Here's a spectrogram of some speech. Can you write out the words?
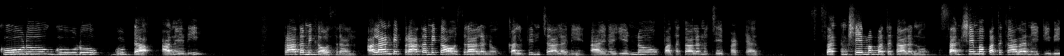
కూడు గూడు గుడ్డ అనేది ప్రాథమిక అవసరాలు. అలాంటి ప్రాథమిక అవసరాలను కల్పించాలని ఆయన ఎన్నో పథకాలను చేపట్టారు. సంక్షేమ పథకాలను సంక్షేమ పథకాలు అనేటివి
